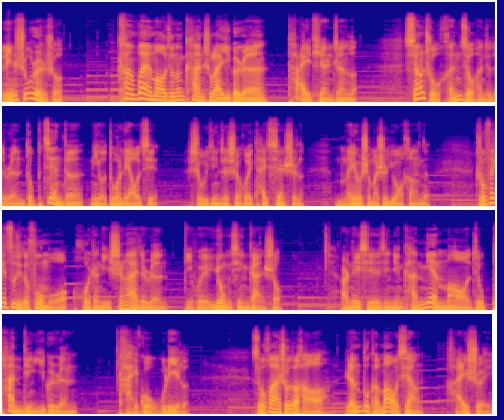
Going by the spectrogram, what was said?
林书润说：“看外貌就能看出来一个人，太天真了。相处很久很久的人都不见得你有多了解。如今这社会太现实了，没有什么是永恒的，除非自己的父母或者你深爱的人。”你会用心感受，而那些仅仅看面貌就判定一个人，太过无力了。俗话说得好，人不可貌相，海水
